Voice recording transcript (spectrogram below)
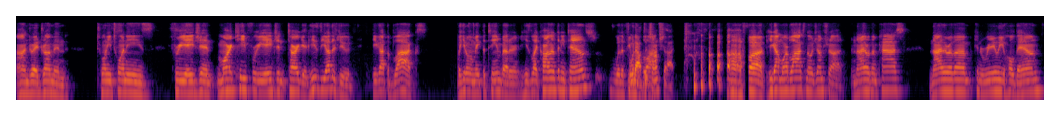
Andre Drummond, 2020's free agent, marquee free agent target. He's the other dude. He got the blocks, but he don't make the team better. He's like Karl-Anthony Towns with a few blocks. without the jump shot. oh fuck, he got more blocks, no jump shot. Neither of them pass. Neither of them can really hold down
